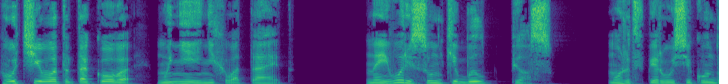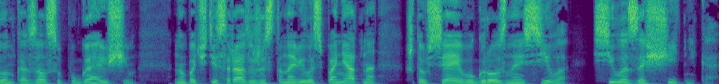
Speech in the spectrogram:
Вот чего-то такого мне и не хватает». На его рисунке был пес. Может, в первую секунду он казался пугающим, но почти сразу же становилось понятно, что вся его грозная сила — сила защитника,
